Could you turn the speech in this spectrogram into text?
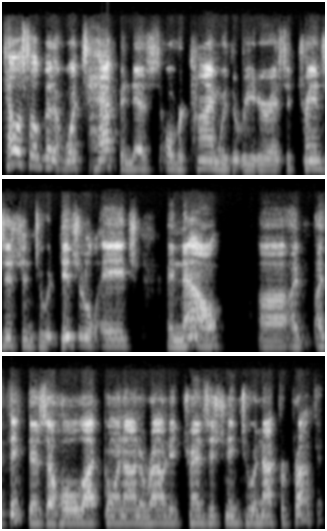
Tell us a little bit of what's happened as over time with the reader as it transitioned to a digital age. And now uh, I, I think there's a whole lot going on around it transitioning to a not for profit.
